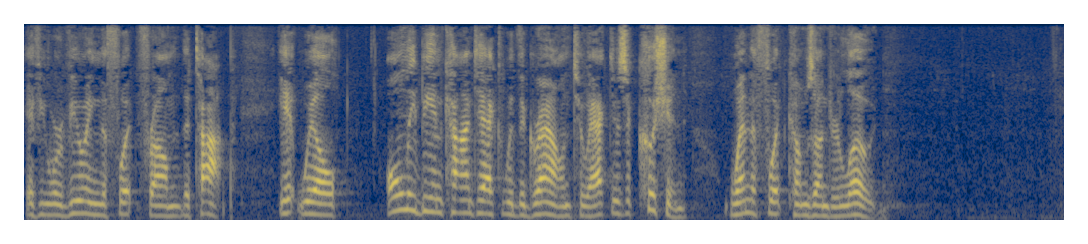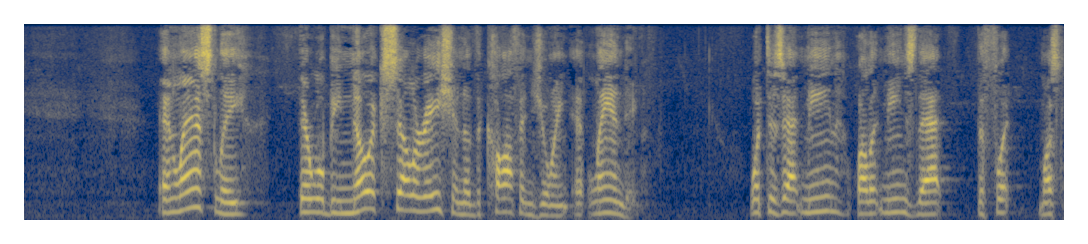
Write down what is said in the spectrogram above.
if you were viewing the foot from the top. It will only be in contact with the ground to act as a cushion when the foot comes under load. And lastly, there will be no acceleration of the coffin joint at landing. What does that mean? Well, it means that the foot must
